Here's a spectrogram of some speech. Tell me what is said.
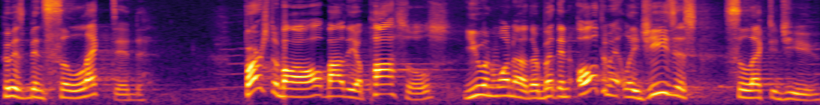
who has been selected, first of all, by the apostles, you and one other, but then ultimately Jesus selected you.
